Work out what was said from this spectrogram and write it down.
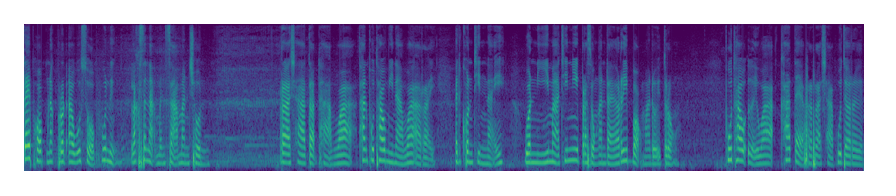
ได้พบนักพรตอาวุโสผู้หนึ่ง ลักษณะเหมือนสามัญชน ราชาตรัสถามว่าท่านผู้เฒ่ามีนามว่าอะไร เป็นคนถิ่นไหน วันนี้มาที่นี่ประสงค์อันใดรีบบอกมาโดยตรง ผู้เฒ่าเอ่ยว่าข้าแต่พระราชาผู้เจริญ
